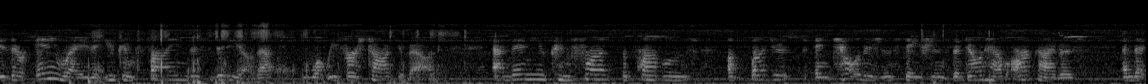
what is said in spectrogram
is there any way that you can find this video? That's what we first talked about. And then you confront the problems of budgets and television stations that don't have archivists and that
